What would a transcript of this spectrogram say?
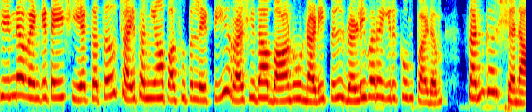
சின்ன வெங்கடேஷ் இயக்கத்தில் சைதன்யா பசுபிள்ளெட்டி ரஷிதா பானு நடிப்பில் வெளிவர இருக்கும் படம் சன்கர்ஷனா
